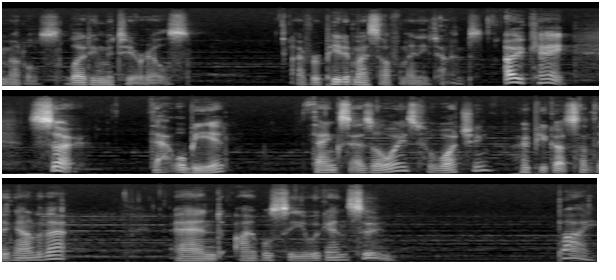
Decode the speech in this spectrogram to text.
models, loading materials. I've repeated myself many times. Okay, so that will be it. Thanks as always for watching. Hope you got something out of that. And I will see you again soon. Bye.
